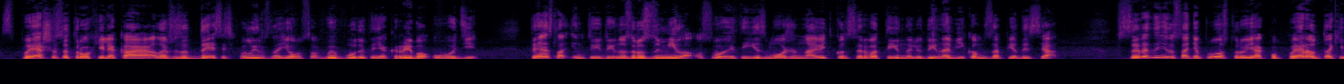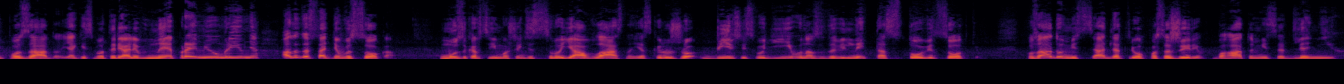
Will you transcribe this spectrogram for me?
Спершу це трохи лякає, але вже за 10 хвилин знайомства ви будете як риба у воді. Тесла інтуїтивно зрозуміла, освоїти її зможе навіть консервативна людина віком за 50. Всередині достатньо простору як попереду, так і позаду. Якість матеріалів не преміум рівня, але достатньо висока. Музика в цій машині своя власна. Я скажу, що більшість водіїв вона задовільнить на 100%. Позаду місця для трьох пасажирів, багато місця для ніг.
